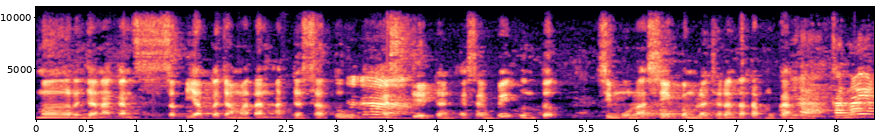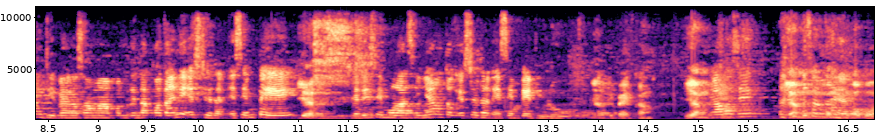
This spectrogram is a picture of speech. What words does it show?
merencanakan setiap kecamatan ada satu Ah. SD dan SMP untuk simulasi pembelajaran tatap muka. Ya, karena yang dipegang sama pemerintah kota ini SD dan SMP. Yes, Jadi simulasinya untuk SD dan SMP dulu. yang dipegang. Yang Ya, apa di- sih? yang ya? apa?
